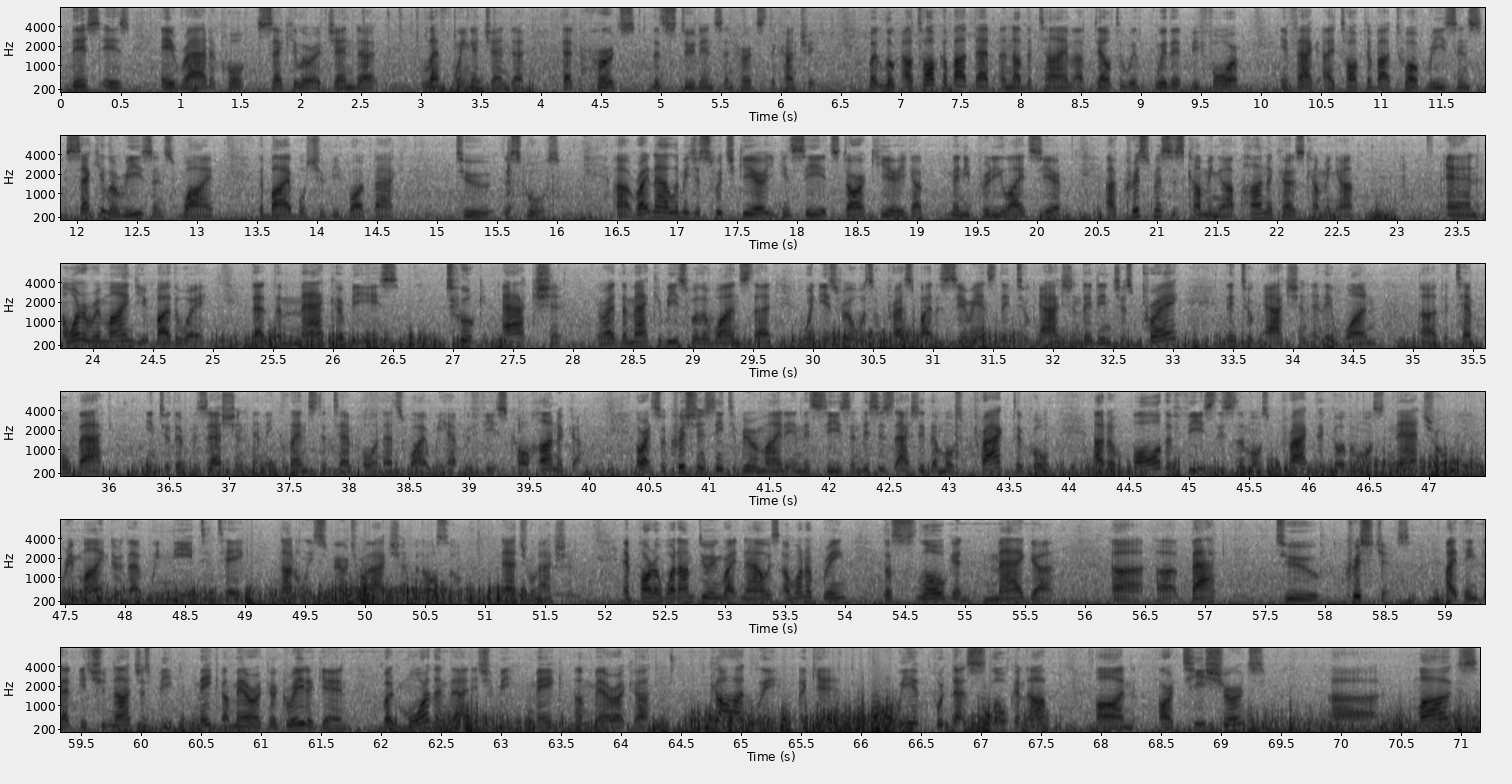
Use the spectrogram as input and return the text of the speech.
This is a radical secular agenda, left-wing agenda that hurts the students and hurts the country. But look, I'll talk about that another time. I've dealt with, with it before. In fact, I talked about 12 reasons, secular reasons why the Bible should be brought back to the schools. Uh, right now, let me just switch gear. You can see it's dark here. You got many pretty lights here. Uh, Christmas is coming up. Hanukkah is coming up. And I want to remind you, by the way, that the Maccabees took action Right? The Maccabees were the ones that when Israel was oppressed by the Syrians, they took action. They didn't just pray, they took action and they won uh, the temple back into their possession and they cleansed the temple and that's why we have the feast called Hanukkah. All right, so Christians need to be reminded in this season, this is actually the most practical out of all the feasts, this is the most practical, the most natural reminder that we need to take not only spiritual action but also natural action. And part of what I'm doing right now is I want to bring the slogan MAGA uh, uh, back to Christians. I think that it should not just be make America great again, but more than that, it should be make America godly again. We have put that slogan up on our t-shirts, uh, mugs,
